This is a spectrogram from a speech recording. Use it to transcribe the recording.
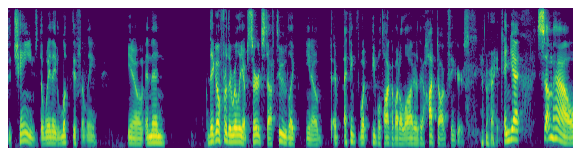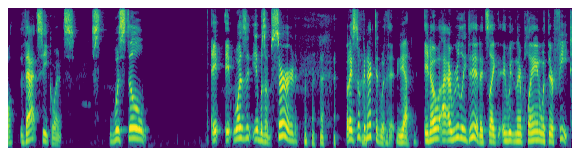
the change, the way they look differently, you know. And then they go for the really absurd stuff too. Like, you know, I think what people talk about a lot are the hot dog fingers. right. And yet, somehow, that sequence was still it, it wasn't, it was absurd but I still connected with it. Yeah, you know, I, I really did. It's like it, when they're playing with their feet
